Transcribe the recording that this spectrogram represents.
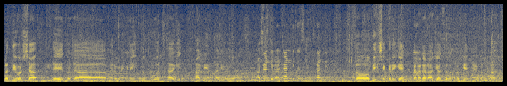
ಪ್ರತಿ ವರ್ಷ ಇದೇ ಧ್ವಜ ಮೆರವಣಿಗೆನ ಇನ್ನೂ ಬೃಹತ್ತಾಗಿ ಆಗಲಿ ಅಂತ ನೀವು ಖಂಡಿತ ಆಶಿಸ್ತೀರಾ? ಖಂಡಿತ ಸರ್ ಖಂಡಿತ. ಸೊ ವೀಕ್ಷಕರಿಗೆ ಕನ್ನಡ ರಾಜ್ಯೋತ್ಸವದ ಬಗ್ಗೆ ಒಂದು ಮಾತು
